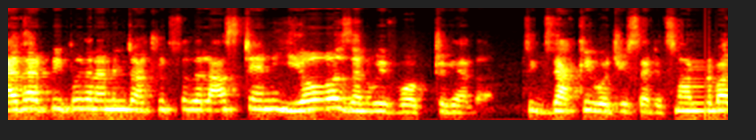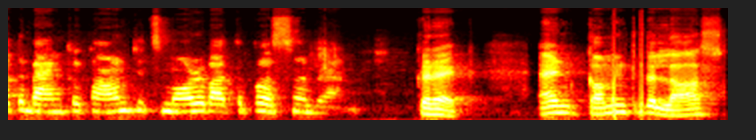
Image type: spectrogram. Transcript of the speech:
I've had people that i'm in touch with for the last 10 years and we've worked together. It's exactly what you said. It's not about the bank account. It's more about the personal brand. Correct. And coming to the last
